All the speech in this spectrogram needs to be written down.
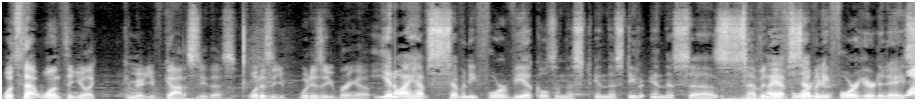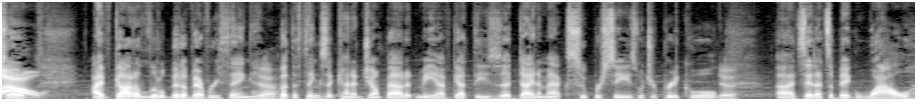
What's that one thing you're like, come here, you've got to see this? What is it? You, what is it you bring up? You know, I have 74 vehicles in this in this dealer in this. Uh, 74 I have here. 74 here, today. Wow. So I've got a little bit of everything. Yeah. But the things that kind of jump out at me, I've got these uh, Dynamax Super Cs, which are pretty cool. Yeah. Uh, I'd say that's a big wow.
